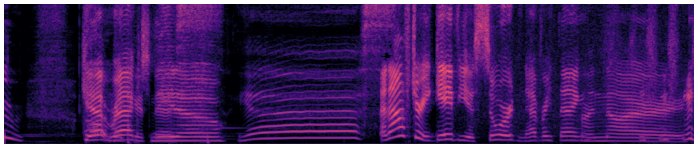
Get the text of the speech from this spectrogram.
Woo! Get Oh wrecked, goodness. Nito. Yes. And after he gave you a sword and everything. I know.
